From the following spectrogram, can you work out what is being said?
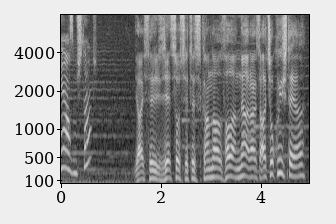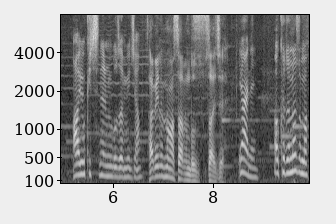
yazmışlar? Ya işte jet sosyete skandal falan ne ararsa aç oku işte ya. Aa yok hiç sinirimi bozamayacağım. Ha benim mi asabım bozuldu sadece? Yani. Okudunuz mu?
